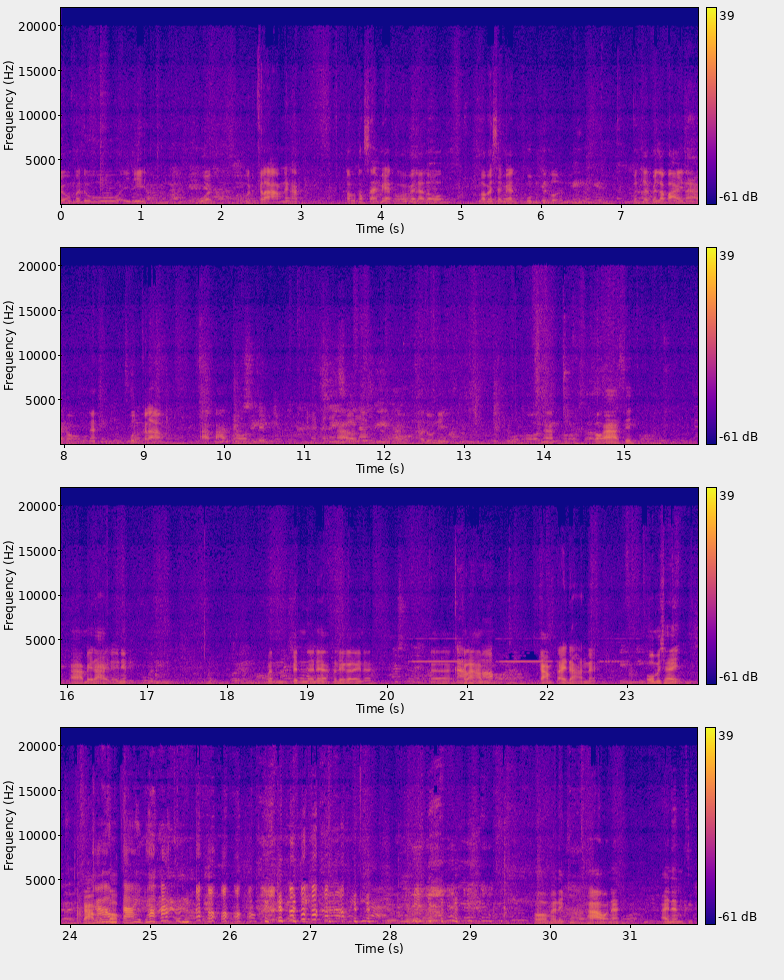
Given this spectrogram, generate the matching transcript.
ดี๋ยวมาดูไอ้นี่ปวดปวดกรามนะครับ ต้องต้องใส่แมสเพราะว่าเวลาเรา เราไม่ใส่แมสพุ่มจะหล่นมันจะไประบายหน้าก่อนนะปวดกรามอ้าปากเราเจ็บหน้าเราเจ็บครับมาดูนี่นะลองอ้าสิอ้าไม่ได้เลยเนี่ยมันมันเป็นอันเนี้ยเขาเรียกอะไรนะเอ่อกรามรามล็อกกรามตายด้านเนี่ยโอ้ไม่ใช่กรามกมันล้ามล็อกตายด้าน โอ้ไม่ได้กินข้าวนะไอ้นั่นคือ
